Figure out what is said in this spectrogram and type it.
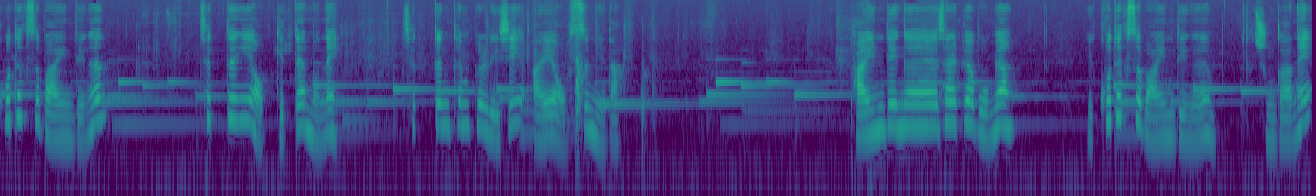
코덱스 바인딩은 책등이 없기 때문에 책등 템플릿이 아예 없습니다. 바인딩을 살펴보면 이 코덱스 바인딩은 중간에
